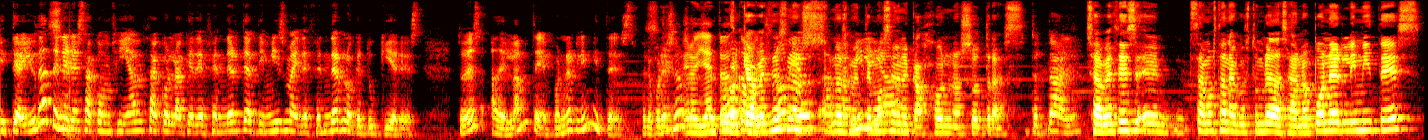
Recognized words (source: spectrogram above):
y te ayuda a tener Sí. esa confianza con la que defenderte a ti misma y defender lo que tú quieres. Entonces, adelante, poner límites. Pero por Sí. eso... Pero ya entonces Porque a veces novios, nos, la nos metemos en el cajón nosotras. Total. O sea, a veces eh, estamos tan acostumbradas a no poner límites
